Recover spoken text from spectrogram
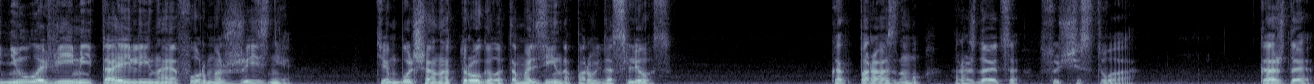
неуловимей та или иная форма жизни, тем больше она трогала Тамазина, порой до слез. Как по-разному рождаются существа. Каждая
